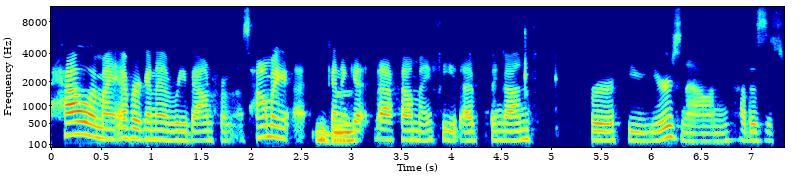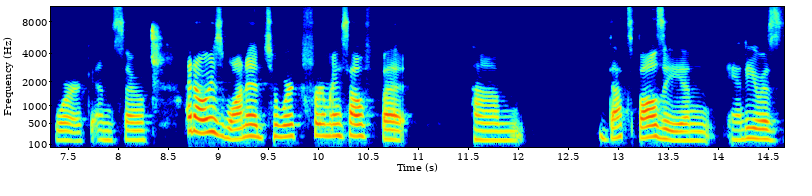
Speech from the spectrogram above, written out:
how am I ever going to rebound from this? How am I uh, mm-hmm. going to get back on my feet? I've been gone for a few years now, and how does this work? And so I'd always wanted to work for myself, but um, that's ballsy. And Andy was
